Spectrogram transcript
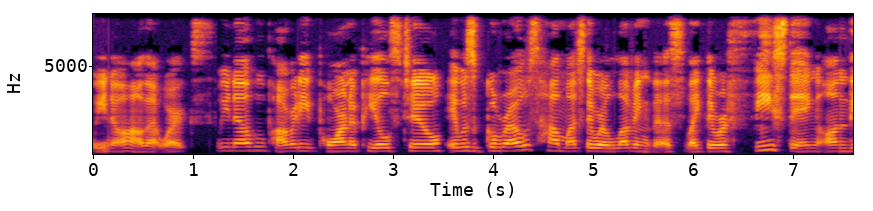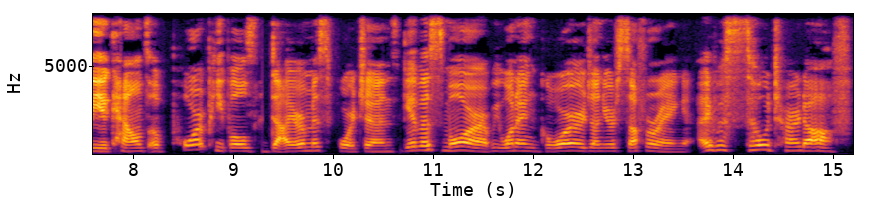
we know how that works. We know who poverty porn appeals to. It was gross how much they were loving this. Like they were feasting on the accounts of poor people's dire misfortunes. Give us more. We want to engorge on your suffering. I was so turned off.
